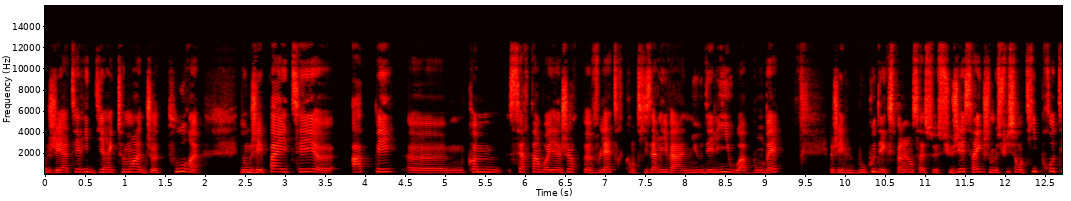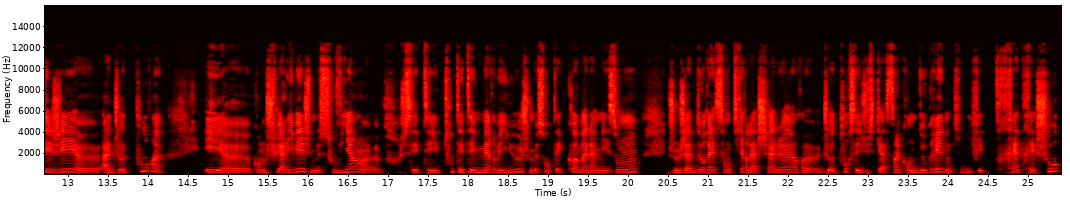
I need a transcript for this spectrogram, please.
j'ai atterri directement à Jodhpur, donc j'ai pas été happée comme certains voyageurs peuvent l'être quand ils arrivent à New Delhi ou à Bombay. J'ai eu beaucoup d'expérience à ce sujet. C'est vrai que je me suis sentie protégée euh, à Jodhpur. Et euh, quand je suis arrivée, je me souviens, euh, tout était merveilleux. Je me sentais comme à la maison. J'adorais sentir la chaleur. Jodhpur, c'est jusqu'à 50 degrés, donc il y fait très très chaud.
